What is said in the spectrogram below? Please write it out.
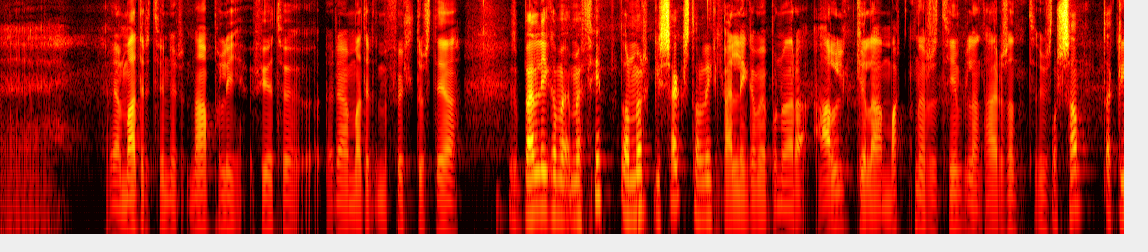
uh, Real Madrid vinnur Napoli 4-2 Real Madrid er með fullt úr stiga. Bellíka með, með 15 mörg í 16 leik Bellingham er búin að vera algjörlega magnar þessu tímfélag og samt að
